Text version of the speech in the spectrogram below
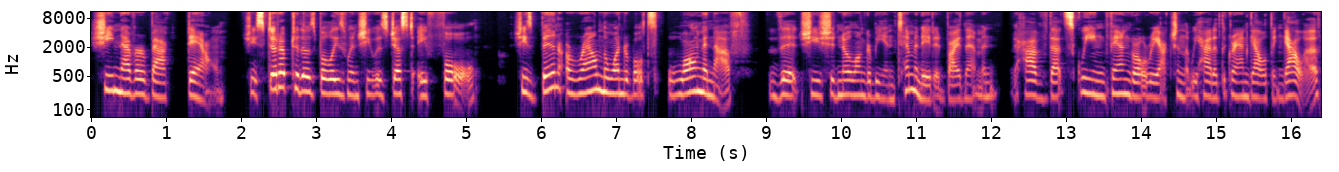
she never backed down. She stood up to those bullies when she was just a foal. She's been around the Wonderbolts long enough that she should no longer be intimidated by them and have that squeeing fangirl reaction that we had at the Grand Galloping Gala.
